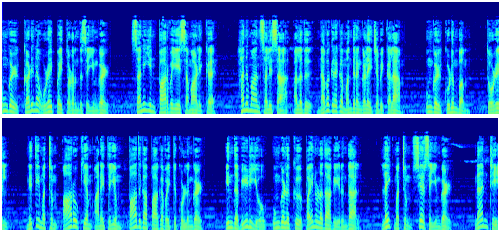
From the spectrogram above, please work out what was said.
உங்கள் கடின உழைப்பை தொடர்ந்து செய்யுங்கள். சனியின் பார்வையை சமாளிக்க ஹனுமான் சலிசா அல்லது நவகிரக மந்திரங்களை ஜபிக்கலாம். உங்கள் குடும்பம் தொழில் நிதி மற்றும் ஆரோக்கியம் அனைத்தையும் பாதுகாப்பாக வைத்துக் கொள்ளுங்கள். இந்த வீடியோ உங்களுக்கு பயனுள்ளதாக இருந்தால் லைக் மற்றும் ஷேர் செய்யுங்கள். நன்றி!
